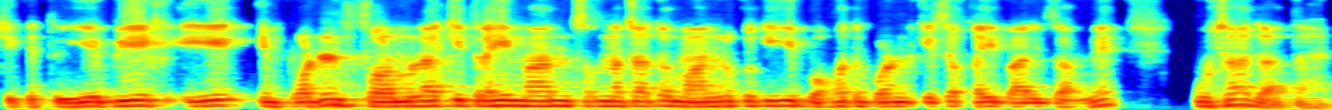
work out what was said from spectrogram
ठीक है तो ये भी एक, ये इंपॉर्टेंट फॉर्मूला की तरह ही मान सकना चाहते हो, मान लो, क्योंकि ये बहुत इंपॉर्टेंट केस है कई बार एग्ज़ाम में पूछा जाता है।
